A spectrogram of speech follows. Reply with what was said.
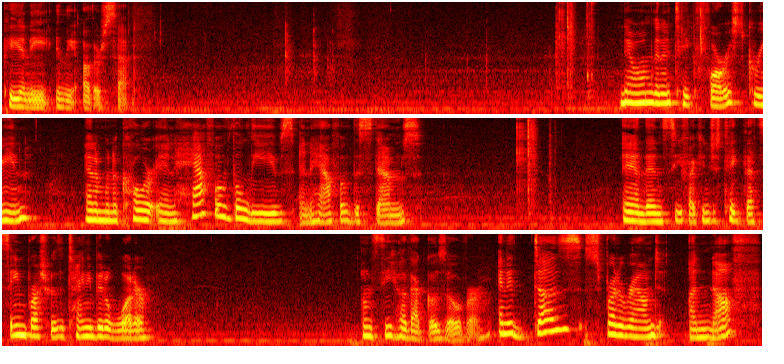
Peony in the other set. Now I'm going to take forest green and I'm going to color in half of the leaves and half of the stems and then see if I can just take that same brush with a tiny bit of water and see how that goes over. And it does spread around enough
